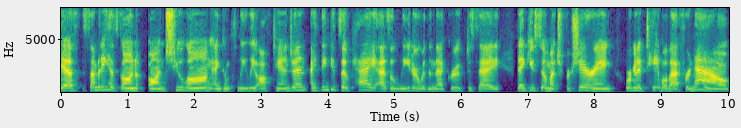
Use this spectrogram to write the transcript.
If somebody has gone on too long and completely off tangent, I think it's okay as a leader within that group to say, Thank you so much for sharing. We're going to table that for now.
